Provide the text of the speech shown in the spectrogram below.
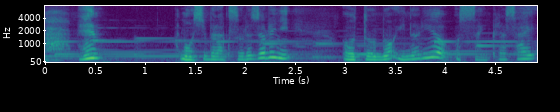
アーメン。もうしばらくそれぞれに応答の祈りをお伝えください。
